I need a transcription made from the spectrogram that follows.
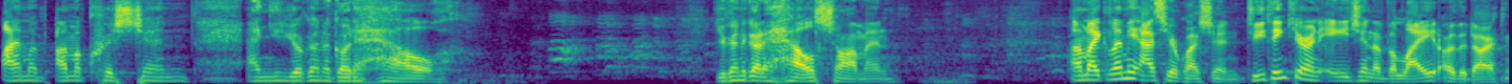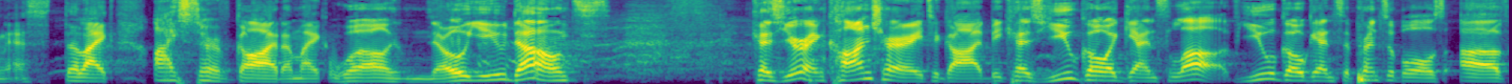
I'm a, I'm a Christian and you're gonna go to hell. You're gonna go to hell, shaman. I'm like, let me ask you a question. Do you think you're an agent of the light or the darkness? They're like, I serve God. I'm like, well, no, you don't because you're in contrary to God because you go against love. You go against the principles of,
